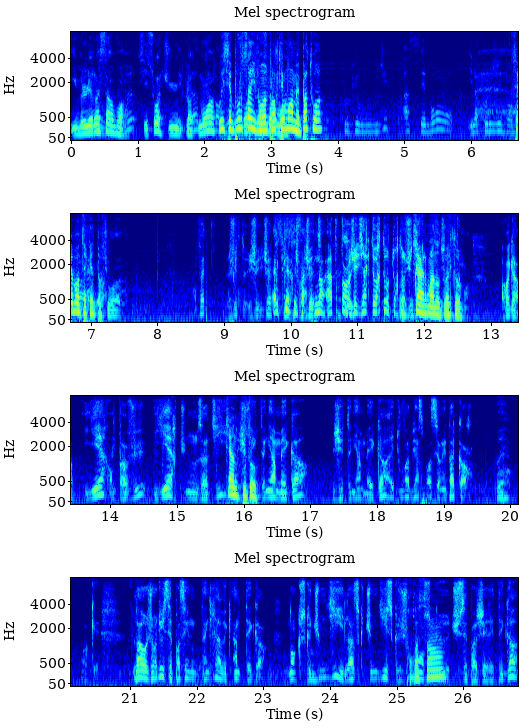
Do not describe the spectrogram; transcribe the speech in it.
Ils veulent rien savoir. C'est soit tu plantes moi. Oui, c'est pour ça, ils vont me toi, soit planter moi, mais pas toi. pour que vous vous dites, ah, c'est bon, il a corrigé. ton- C'est bon, t'inquiète pas. En fait, je vais te, je vais, je Est-ce que c'est ça? Non. Attends, je vais dire Tuerto, Tuerto, je vais te Tiens, hermano, Tuerto. directement. Regarde, hier, on t'a vu, hier, tu nous as dit, Tiens, je vais tenir mes gars, je vais tenir mes gars et tout va bien se passer, on est d'accord Ouais. Ok. Là, aujourd'hui, c'est passé une dinguerie avec un de tes gars. Donc, ce que tu me dis, là, ce que tu me dis, ce que je pense 300. que tu sais pas gérer tes gars,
